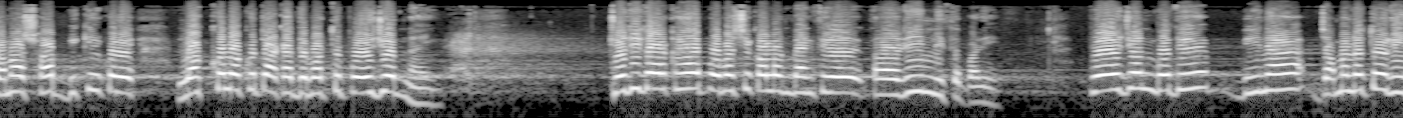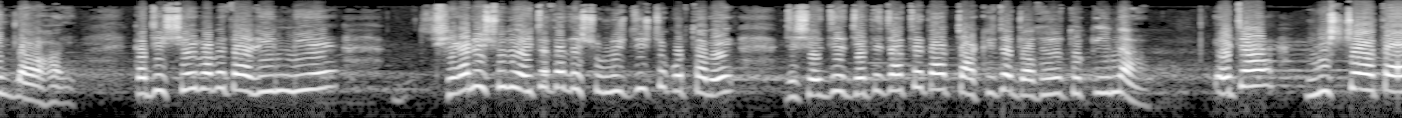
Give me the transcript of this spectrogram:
জমা সব বিক্রি করে লক্ষ লক্ষ টাকা দেওয়ার তো প্রয়োজন নাই। যদি দরকার হয় প্রবাসী কল্যাণ ব্যাংক থেকে তারা ঋণ নিতে পারে। প্রয়োজন বোধে বিনা জামানতেও ঋণ দেওয়া হয়। কাজে সেইভাবে তারা ঋণ নিয়ে সেখানে শুধু এটা তাদের সুনির্দিষ্ট করতে হবে যে সে যে যেতে চাচ্ছে তার চাকরিটা যথাযথ কি না। এটা নিশ্চয়তা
